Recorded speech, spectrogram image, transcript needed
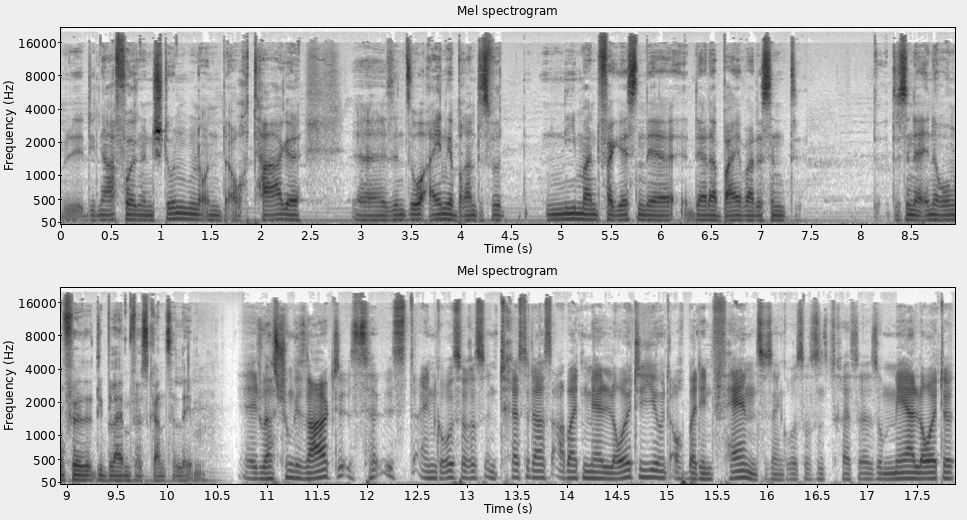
die nachfolgenden Stunden und auch Tage äh, sind so eingebrannt, es wird niemand vergessen, der, der dabei war. Das sind, das sind Erinnerungen, für, die bleiben fürs ganze Leben. Äh, du hast schon gesagt, es ist ein größeres Interesse da, es arbeiten mehr Leute hier und auch bei den Fans ist ein größeres Interesse. Also mehr Leute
